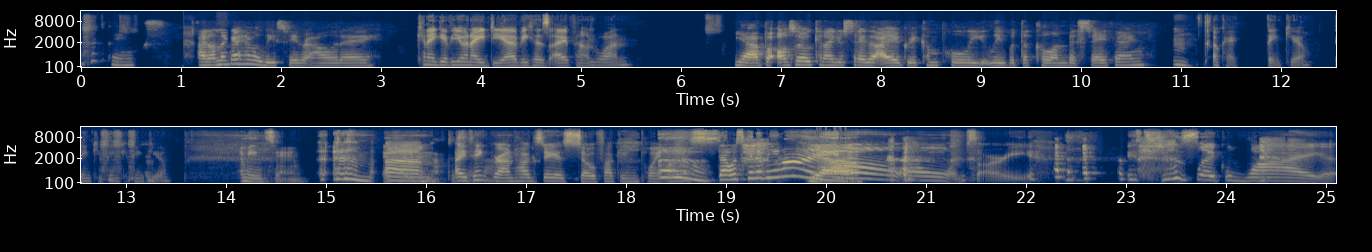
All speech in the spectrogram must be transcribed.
Thanks. I don't think I have a least favorite holiday. Can I give you an idea because I found one? Yeah, but also, can I just say that I agree completely with the Columbus Day thing? Mm, okay. Thank you. Thank you. Thank you. Thank you. I mean, same. um, didn't have to I think that. Groundhog's Day is so fucking pointless. that was gonna be mine. Yeah. Oh, oh, I'm sorry. it's just like why?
